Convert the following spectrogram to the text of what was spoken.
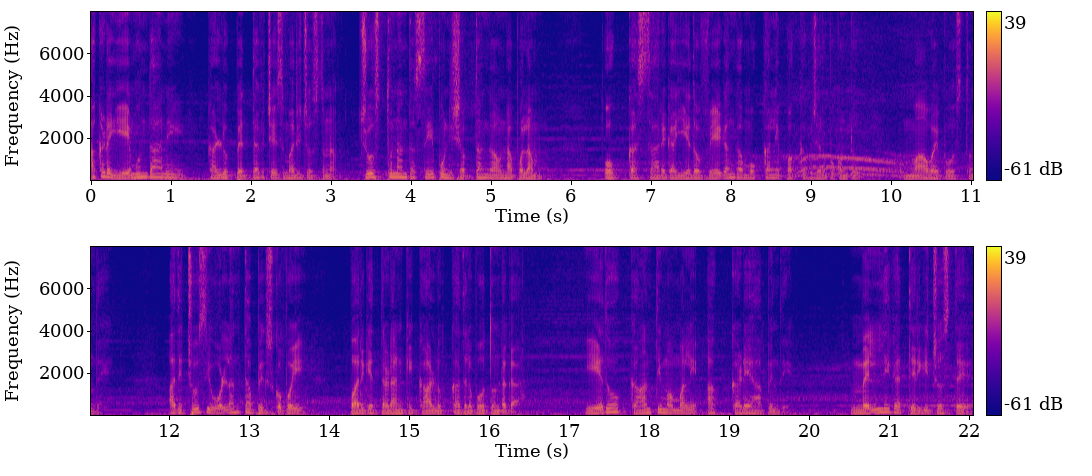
అక్కడ ఏముందా అని కళ్ళు పెద్దవి చేసి మరీ చూస్తున్నాం. చూస్తున్నంతసేపు నిశ్శబ్దంగా ఉన్న పొలం ఒక్కసారిగా ఏదో వేగంగా మొక్కల్ని పక్కకు జరుపుకుంటూ మా వైపు వస్తుంది. అది చూసి ఒళ్ళంతా బిగుసుకుపోయి పరిగెత్తడానికి కాళ్ళు కదలబోతుండగా ఏదో కాంతి మమ్మల్ని అక్కడే ఆపింది. మెల్లిగా తిరిగి చూస్తే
